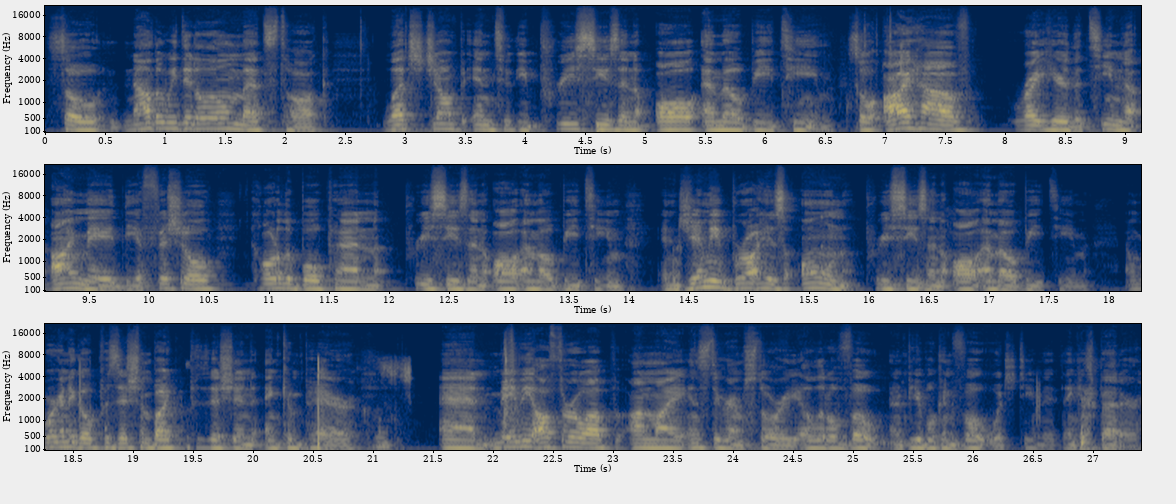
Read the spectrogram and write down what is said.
So now that we did a little Mets talk, let's jump into the preseason All MLB team. So I have right here the team that I made, the official Call to the Bullpen preseason All MLB team. And Jimmy brought his own preseason All MLB team. And we're to go position by position and compare and maybe I'll throw up on my Instagram story a little vote, and people can vote which team they think is better.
